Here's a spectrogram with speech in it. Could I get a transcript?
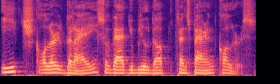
each color dry so that you build up transparent colors.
